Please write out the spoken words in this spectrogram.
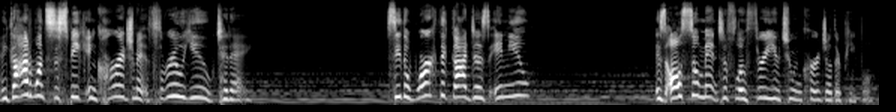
And God wants to speak encouragement through you today. See, the work that God does in you is also meant to flow through you to encourage other people.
